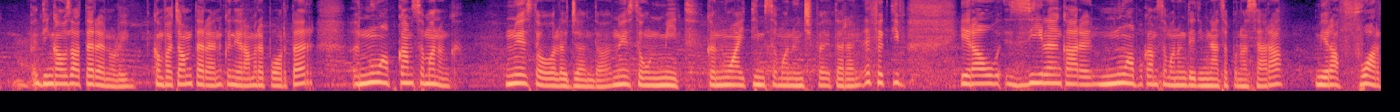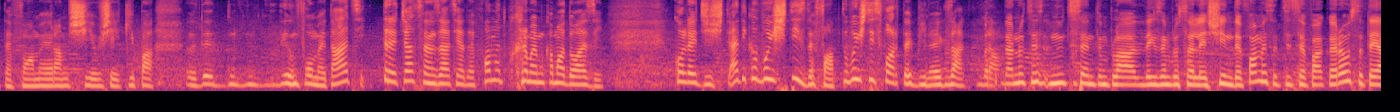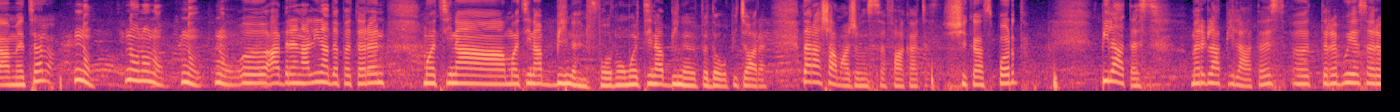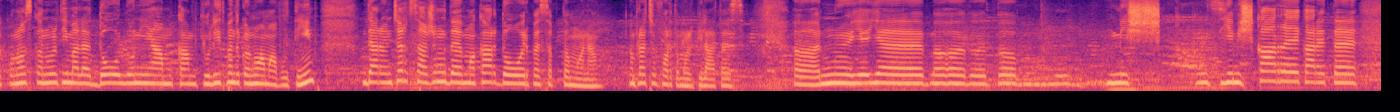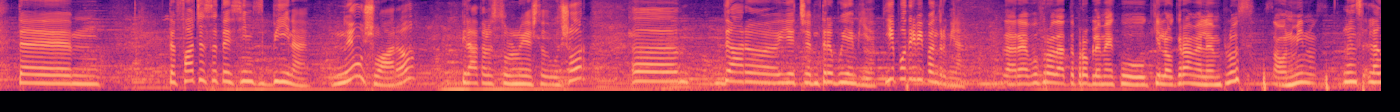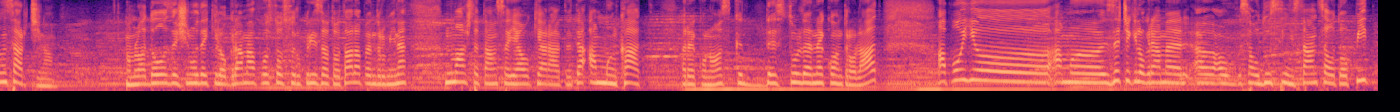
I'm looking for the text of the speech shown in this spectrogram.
din cauza terenului. Când făceam teren, când eram reporter, nu apucam să mănânc. Nu este o legendă, nu este un mit că nu ai timp să mănânci pe teren. Efectiv, erau zile în care nu apucam să mănânc de dimineață până seara, mi-era foarte foame, eram și eu și echipa de, de, de, înfometați, trecea senzația de foame, după care mai mâncam a doua zi colegiști. Adică voi știți de fapt, voi știți foarte bine, exact, bravo. Dar nu ți, nu ți se întâmpla, de exemplu, să leșini de foame, să ți se facă rău, să te ia amețeala? Nu, nu, nu, nu, nu, nu. Uh, adrenalina de pe teren mă ținea, mă ținea bine în formă, mă ținea bine pe două picioare. Dar așa am ajuns să fac acest. Și ca sport? Pilates merg la Pilates. Uh, trebuie să recunosc că în ultimele două luni am cam chiulit pentru că nu am avut timp, dar încerc să ajung de măcar două ori pe săptămână. Îmi place foarte mult Pilates. Uh, nu, e, e, uh, miș, e mișcare care te, te, te face să te simți bine. Nu e ușoară, Pilatesul nu este ușor, dar e ce îmi trebuie mie. E potrivit pentru mine. Dar ai avut vreodată probleme cu kilogramele în plus sau în minus? În, la însarcină. Am luat 21 de kilograme, a fost o surpriză totală pentru mine. Nu mă așteptam să iau chiar atâtea. Am mâncat, recunosc, destul de necontrolat. Apoi uh, am 10 uh, kg uh, s-au dus instant, s-au topit.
